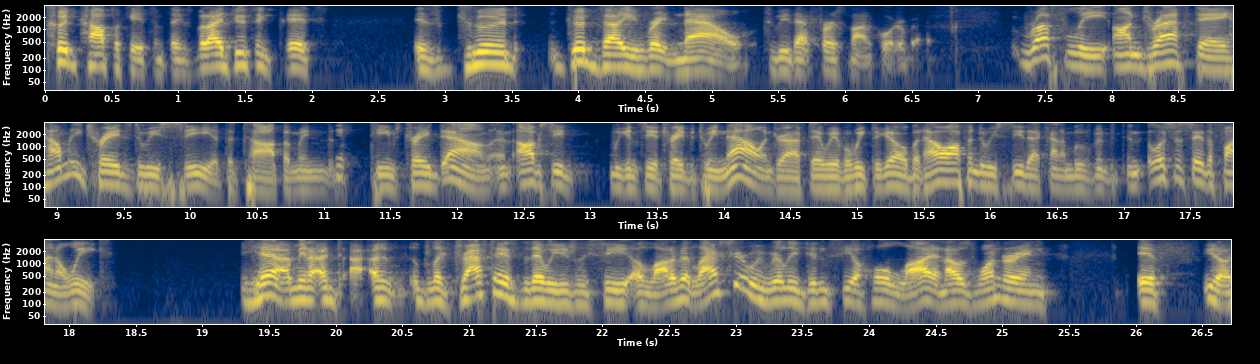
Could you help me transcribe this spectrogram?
could complicate some things. But I do think Pitts is good good value right now to be that first non-quarterback roughly on draft day, how many trades do we see at the top? I mean, mm. teams trade down, and obviously we can see a trade between now and draft day. We have a week to go, but how often do we see that kind of movement? Let's just say the final week. Yeah, I mean, I, I, like draft day is the day we usually see a lot of it. Last year, we really didn't see a whole lot, and I was wondering if you know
